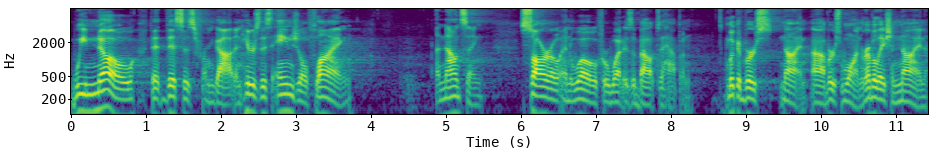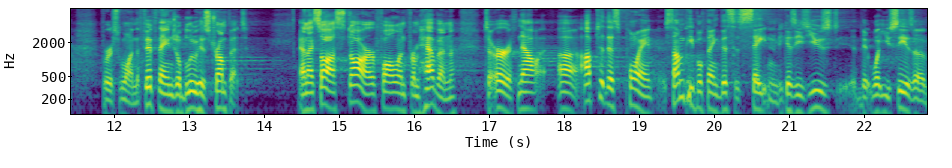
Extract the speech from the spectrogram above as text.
We know that this is from God. And here's this angel flying, announcing sorrow and woe for what is about to happen. Look at verse 9, uh, verse 1, Revelation 9, verse 1. The fifth angel blew his trumpet, and I saw a star fallen from heaven to earth. Now, uh, up to this point, some people think this is Satan because he's used what you see as a,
